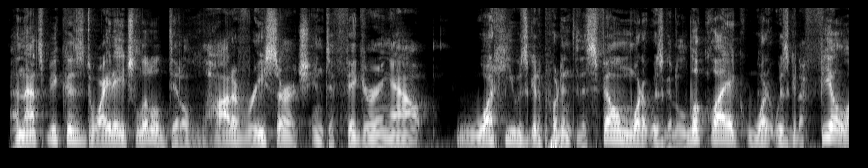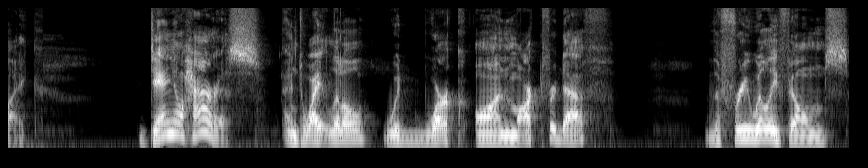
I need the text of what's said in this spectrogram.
And that's because Dwight H. Little did a lot of research into figuring out what he was going to put into this film, what it was going to look like, what it was going to feel like. Danielle Harris and Dwight Little would work on Marked for Death, the Free Willy films,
